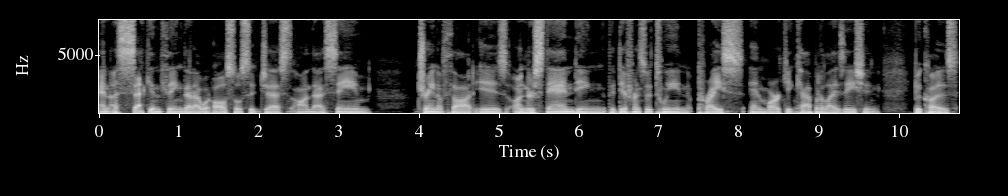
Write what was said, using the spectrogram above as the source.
And a second thing that I would also suggest on that same train of thought is understanding the difference between price and market capitalization because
